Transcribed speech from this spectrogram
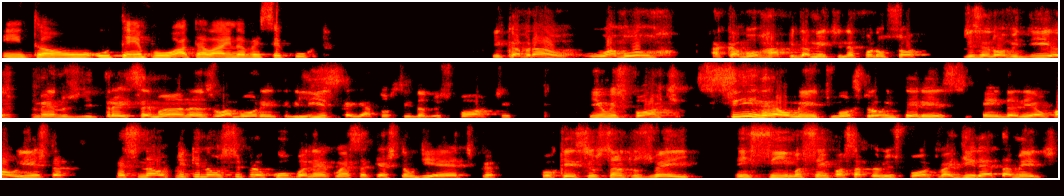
Então, o tempo até lá ainda vai ser curto. E Cabral, o amor acabou rapidamente, né? Foram só 19 dias, menos de três semanas, o amor entre Lisca e a torcida do esporte. E o esporte, se realmente mostrou interesse em Daniel Paulista, é sinal de que não se preocupa né, com essa questão de ética. Porque se o Santos veio em cima, sem passar pelo esporte, vai diretamente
